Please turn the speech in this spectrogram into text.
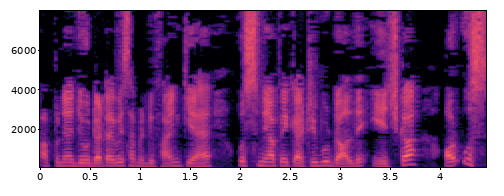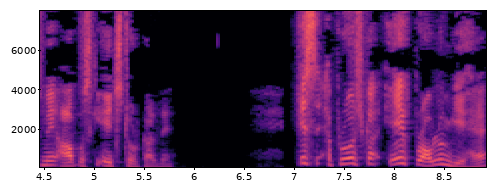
اپنا جو ڈیٹا بیس آپ نے ڈیفائن کیا ہے اس میں آپ ایک ایٹریبیوٹ ڈال دیں ایج کا اور اس میں آپ اس کی ایج اسٹور کر دیں اس اپروچ کا ایک پرابلم یہ ہے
